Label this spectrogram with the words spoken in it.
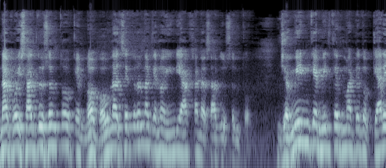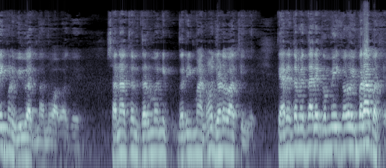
ના કોઈ સાધુ સંતો કે નો ભવના ક્ષેત્રના કે ન ઇન્ડિયા આખાના સાધુ સંતો. જમીન કે મિલકત માટે તો ક્યારેય પણ વિવાદમાં ન આવવા જોઈએ. સનાતન ધર્મની ગરિમા ન જળવાતી હોય. ત્યારે તમે તારે ગમે એ કરો એ બરાબર છે.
